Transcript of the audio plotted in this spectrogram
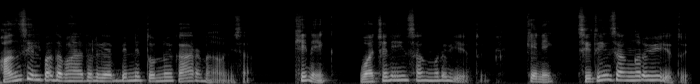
පන්සිල් පද පහතුළ ගැබ්බෙන්නේ තුන්ව කාරණාව නිසා. කෙනෙක් වචනයෙන් සංවර විය යුතුයි. කෙනෙක් සිතින් සංවර විය යුතුයි.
